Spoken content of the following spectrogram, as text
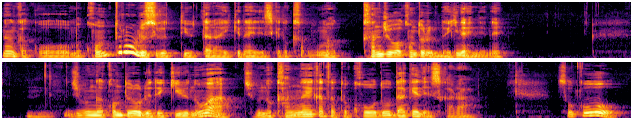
なんかこう、まあ、コントロールするって言ったらいけないですけど、まあ、感情はコントロールできないんでね。自分がコントロールできるのは自分の考え方と行動だけですからそこを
